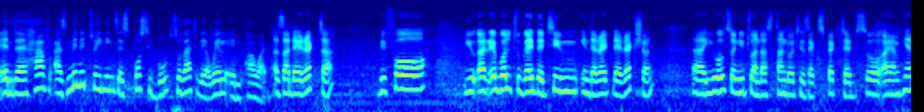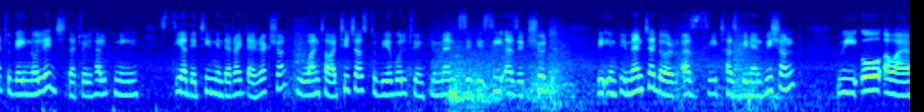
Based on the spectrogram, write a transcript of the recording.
and uh, have as many trainings as possible so that they are well empowered. as a director, before you are able to guide the team in the right direction, uh, you also need to understand what is expected. So I am here to gain knowledge that will help me steer the team in the right direction. We want our teachers to be able to implement CBC as it should be implemented or as it has been envisioned. We owe our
